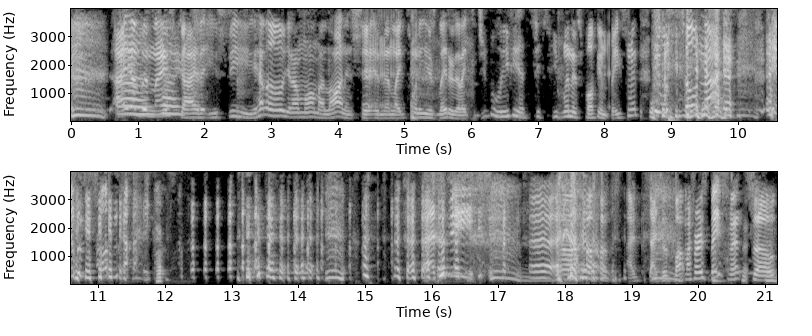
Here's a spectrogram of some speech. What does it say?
I am the oh, nice guy that you see. Hello, you know, I'm on my lawn and shit. And then like 20 years later, they're like, could you believe he had six people in his fucking basement? He was so nice. He was so nice. That's me. Uh, I, I just bought my first basement, so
